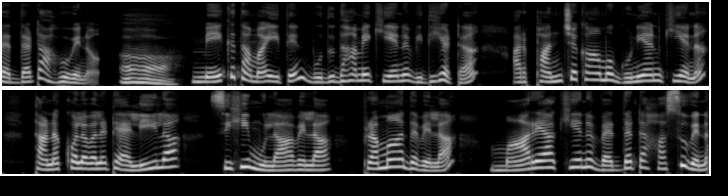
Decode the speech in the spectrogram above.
වැද්දට අහු වෙනවා. මේක තමයි ඉතින් බුදුදහමේ කියන විදිහට අර පංචකාම ගුණයන් කියන තනකොළවලට ඇලීලා සිහි මුලා වෙලා ප්‍රමාද වෙලා මාර්යා කියන වැද්දට හසු වෙන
